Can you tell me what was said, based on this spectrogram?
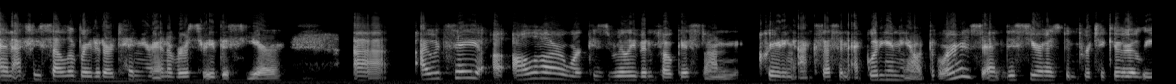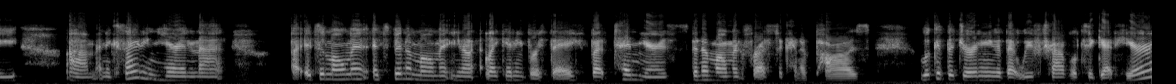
and actually celebrated our 10 year anniversary this year. Uh, I would say uh, all of our work has really been focused on creating access and equity in the outdoors, and this year has been particularly um, an exciting year in that it's a moment it's been a moment you know like any birthday but 10 years it's been a moment for us to kind of pause look at the journey that we've traveled to get here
